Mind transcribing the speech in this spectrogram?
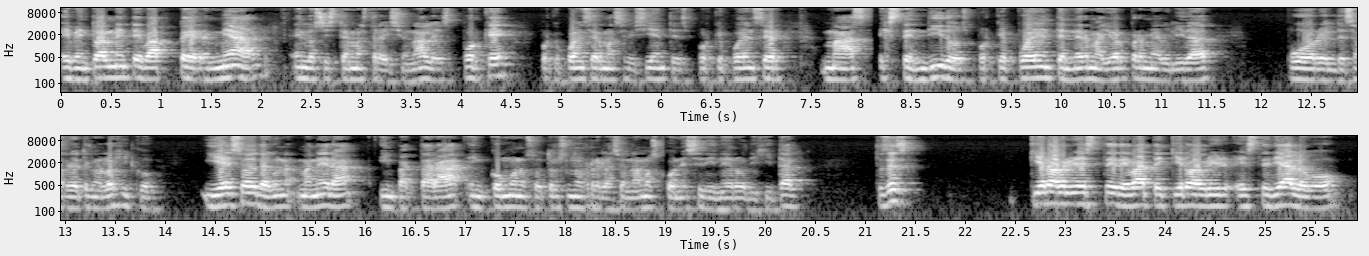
eventualmente va a permear en los sistemas tradicionales. ¿Por qué? Porque pueden ser más eficientes, porque pueden ser más extendidos, porque pueden tener mayor permeabilidad por el desarrollo tecnológico. Y eso de alguna manera impactará en cómo nosotros nos relacionamos con ese dinero digital. Entonces, quiero abrir este debate, quiero abrir este diálogo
